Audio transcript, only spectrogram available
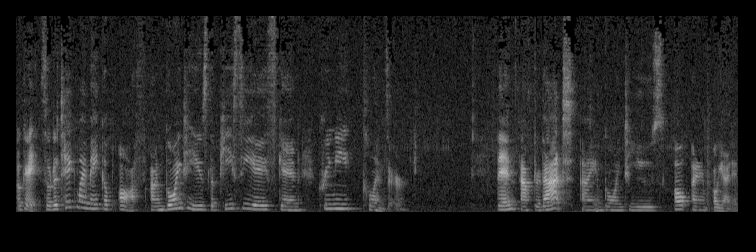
Okay, so to take my makeup off, I'm going to use the PCA Skin Creamy Cleanser. Then after that, I am going to use, oh, I am, oh yeah, I did.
